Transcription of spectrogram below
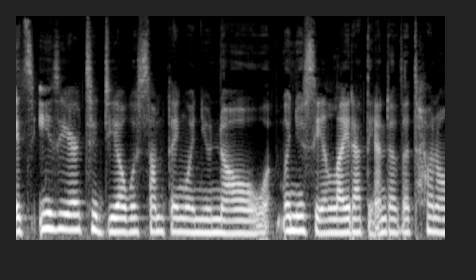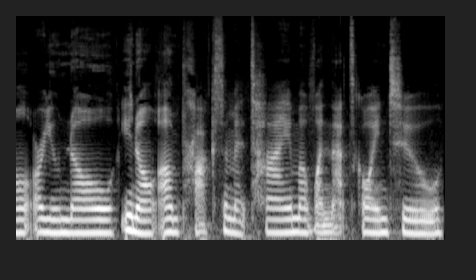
It's easier to deal with something when you know when you see a light at the end of the tunnel or you know, you know, um, an approximate time of when that's going to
